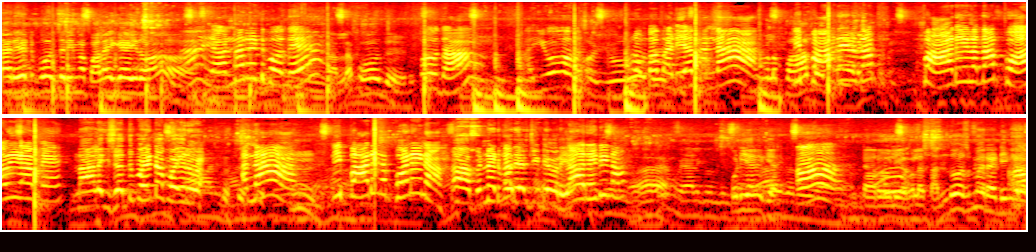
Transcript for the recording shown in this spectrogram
என்ன ரேட் போகுது தெரியுமா? பழைய காகிதம். என்ன ரேட்டு போகுது? நல்லா போகுது. போகுதா? ஐயோ ரொம்ப வலியாத அண்ணா. பாடையில தான் பாடையில தான் போவியாமே. நாளைக்கு செத்து போயிட்டா போயிருவேன். அண்ணா நீ பாடையில போனேனா? பின்னாடி போய் அடிச்சுக்கிட்டே வரியா? ரெடினா பொடியா எவ்வளவு சந்தோஷமா ரெடிங்கிற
